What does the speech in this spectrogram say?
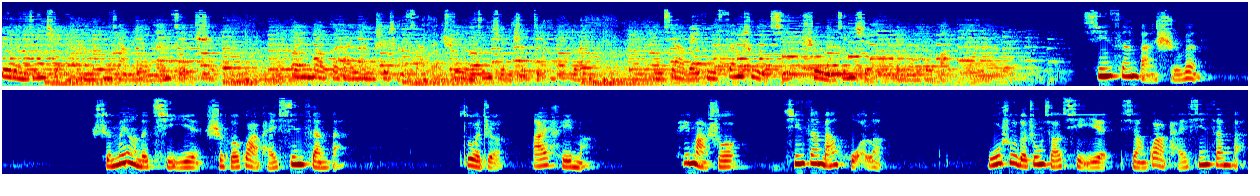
税问精选，让天下没有难解的事。欢迎到各大应用市场下载“税问精选”手机客户端。以下为第三十五期《税问精选》内容播报。新三板十问：什么样的企业适合挂牌新三板？作者：：i 黑马。黑马说，新三板火了，无数的中小企业想挂牌新三板，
